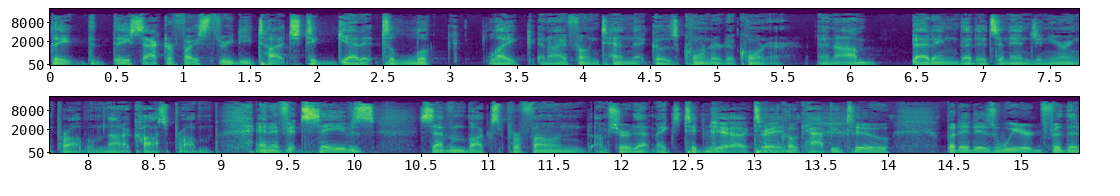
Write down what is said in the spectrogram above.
they they sacrificed 3D touch to get it to look like an iPhone 10 that goes corner to corner. And I'm betting that it's an engineering problem, not a cost problem. And if it saves seven bucks per phone, I'm sure that makes Tim, yeah, Tim Cook happy too. But it is weird for the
